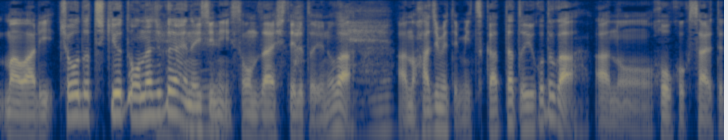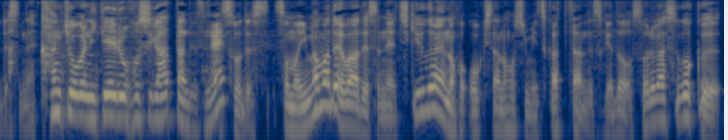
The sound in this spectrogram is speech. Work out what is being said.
周りちょうど地球と同じぐらいの位置に存在しているというのがあの初めて見つかったということがあの報告されてですね。環境が似ている星があったんですね。そうです。その今まではですね地球ぐらいの大きさの星見つかってたんですけどそれがすごく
